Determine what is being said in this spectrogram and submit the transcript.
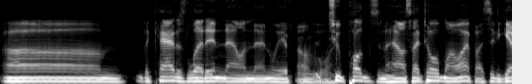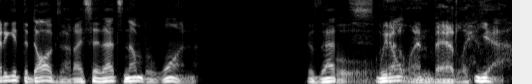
Um, the cat is let in now and then. We have Oh, boy. two pugs in the house. I told my wife, I said, "You got to get the dogs out." I said, "That's number one," because that's Oh, we don't end badly. Yeah,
